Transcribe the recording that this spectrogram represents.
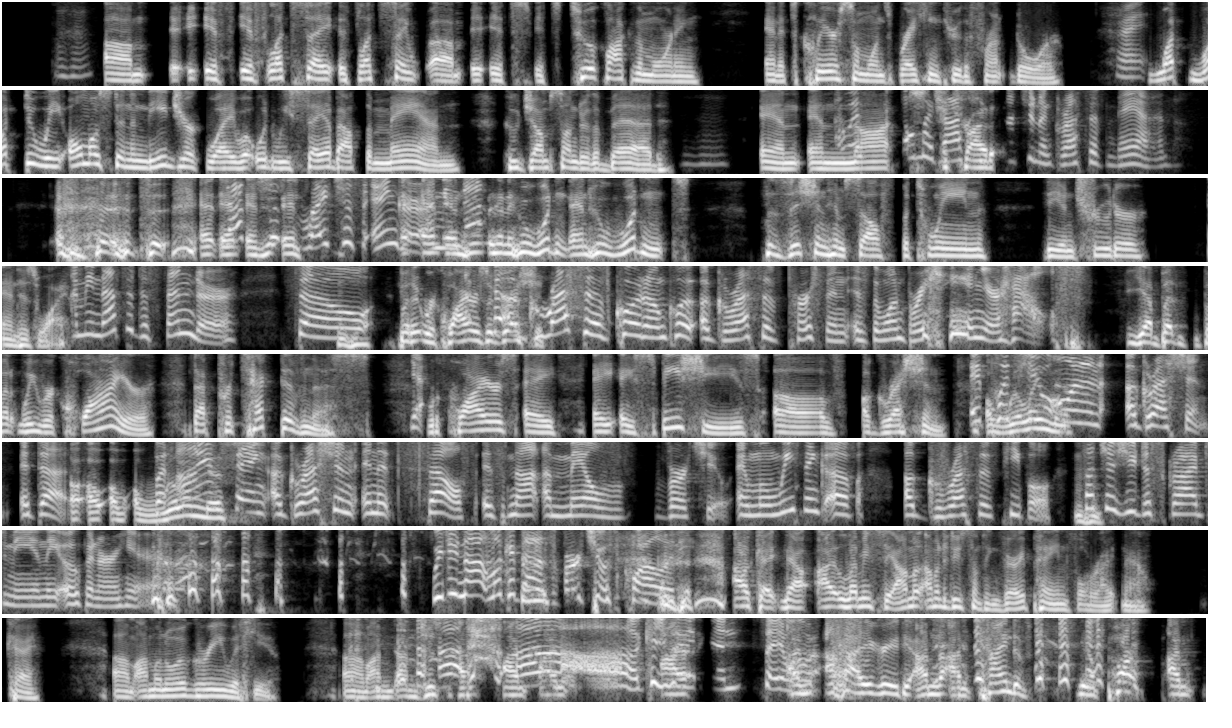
Mm-hmm. Um, if if let's say if let's say um, it's it's two o'clock in the morning, and it's clear someone's breaking through the front door. Right. What what do we almost in a knee jerk way? What would we say about the man who jumps under the bed and and not oh my to gosh, try he's to such an aggressive man. to, and, That's and, just and, righteous anger. And, I mean, and, that, who, and who wouldn't and who wouldn't position himself between the intruder and his wife? I mean, that's a defender. So, mm-hmm. but it requires aggression. Aggressive, quote unquote, aggressive person is the one breaking in your house. Yeah, but but we require that protectiveness yes. requires a, a, a species of aggression. It puts you on an aggression. It does. A, a, a but I am saying aggression in itself is not a male virtue. And when we think of aggressive people, mm-hmm. such as you described me in the opener here. we do not look at that as virtuous quality. okay, now I, let me see. I'm, I'm going to do something very painful right now. Okay, um, I'm going to agree with you. Um, I'm, I'm just. I'm, I'm, oh, can you say I, it again? Say it I, I agree with you. I'm. I'm kind of. You know, part. I'm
